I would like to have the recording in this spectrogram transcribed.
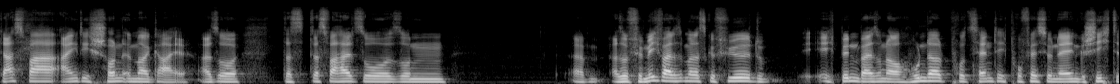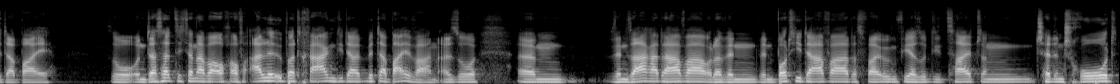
das war eigentlich schon immer geil. Also das, das war halt so, so ein, ähm, also für mich war das immer das Gefühl, du, ich bin bei so einer hundertprozentig professionellen Geschichte dabei. So, und das hat sich dann aber auch auf alle übertragen, die da mit dabei waren. Also, ähm, wenn Sarah da war oder wenn, wenn Botti da war, das war irgendwie ja so die Zeit, dann Challenge Rot.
